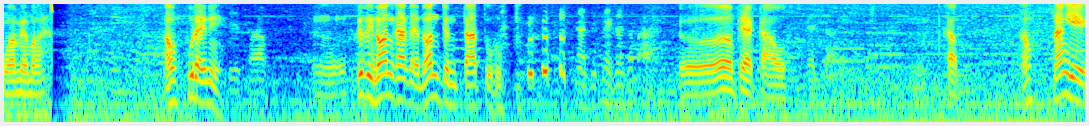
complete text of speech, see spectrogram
หัวแม่นบ่เอาผู้ใดนี่ครับเออคือสินอนคักแต่นอนจนตาตูบงานสิแพร่เครื่องสำอางเออแพ้เก่าแพร่ใจครับ เอานางเอก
